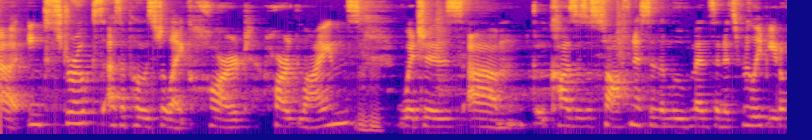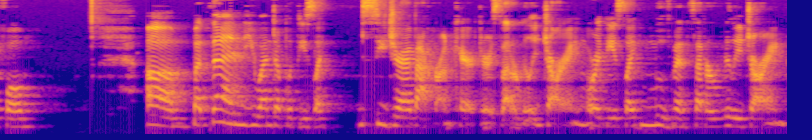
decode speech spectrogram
uh, ink strokes as opposed to like hard hard lines, Mm-hmm. which is um, causes a softness in the movements, and it's really beautiful. Um, but then you end up with these like CGI background characters that are really jarring, or these like movements that are really jarring.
